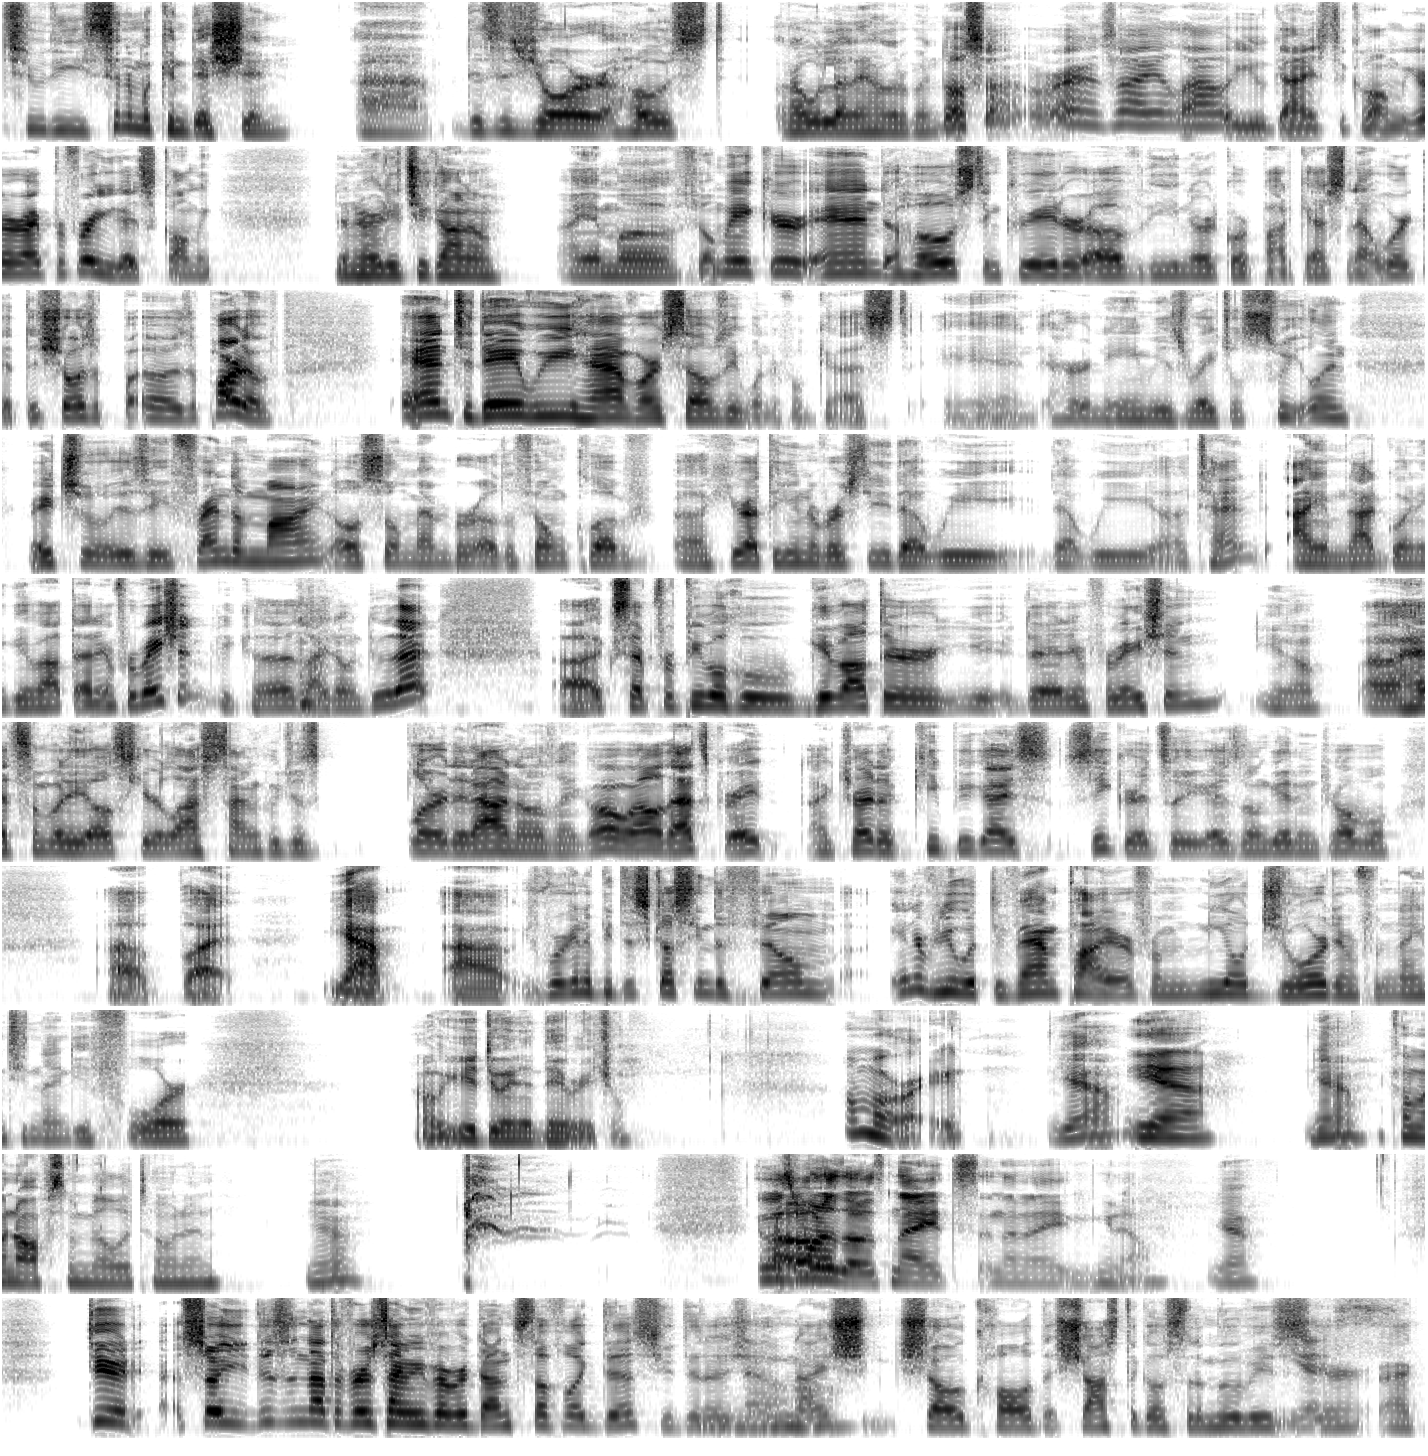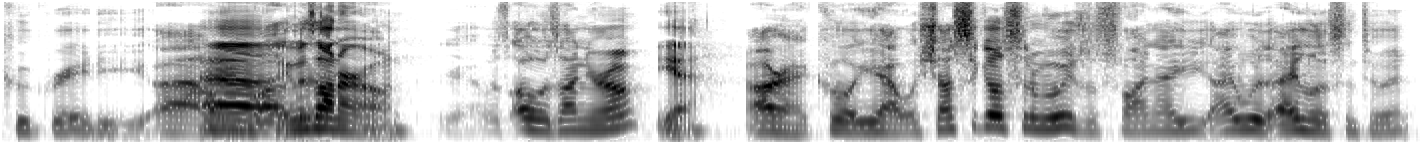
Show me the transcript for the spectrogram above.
To the Cinema Condition. Uh, this is your host, Raul Alejandro Mendoza, or as I allow you guys to call me, or I prefer you guys to call me, the Nerdy Chicano. I am a filmmaker and a host and creator of the Nerd Corps Podcast Network that this show is a, uh, is a part of. And today we have ourselves a wonderful guest, and her name is Rachel Sweetland. Rachel is a friend of mine, also member of the film club uh, here at the university that we that we attend. I am not going to give out that information because I don't do that, uh, except for people who give out their that information. You know, I had somebody else here last time who just blurted out, and I was like, "Oh well, that's great." I try to keep you guys secret so you guys don't get in trouble. Uh, but yeah, uh, we're going to be discussing the film Interview with the Vampire from Neil Jordan from 1994. How are you doing today, Rachel? I'm all right. Yeah, Yeah, yeah, coming off some melatonin. yeah, It was Uh, one of those nights, and then I, you know, yeah. Dude, so you, this is not the first time you've ever done stuff like this. You did a, No. nice show called the "Shasta Goes to the Movies" here at Kook Radio. Uh, uh, it was on our own. Yeah, it was. Oh, it was on your own. Yeah, All right, cool. Yeah, well, Shasta Goes to the Movies was fun. I I would I listened to it.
